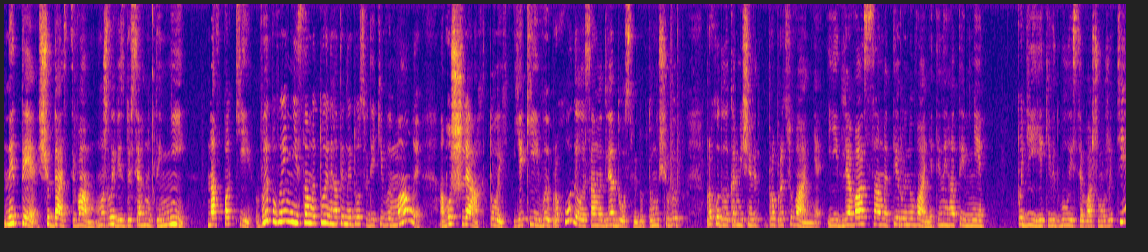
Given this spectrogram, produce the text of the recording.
не те, що дасть вам можливість досягнути ні. Навпаки, ви повинні саме той негативний досвід, який ви мали, або шлях той, який ви проходили саме для досвіду, тому що ви проходили кармічне пропрацювання, і для вас саме ті руйнування, ті негативні події, які відбулися в вашому житті,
